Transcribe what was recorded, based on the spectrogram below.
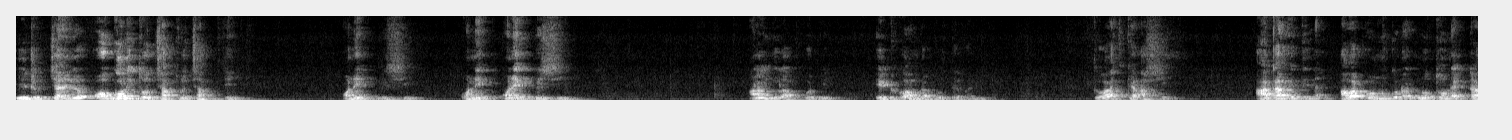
ইউটিউব চ্যানেলের অগণিত ছাত্রছাত্রী, অনেক বেশি, অনেক অনেক বেশি আনন্দ লাভ করবে। এটুকু আমরা বলতে পারি। তো আজকে আসি। আগামী দিন আবার অন্য কোনো নতুন একটা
